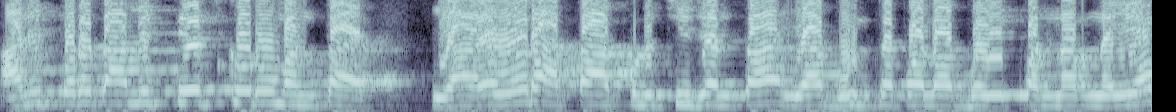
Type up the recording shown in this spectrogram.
आणि परत आम्ही तेच करू म्हणताय. यावर आता अकलूजची जनता या भूलतपाला बळी पडणार नाहीये.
